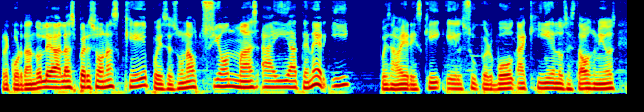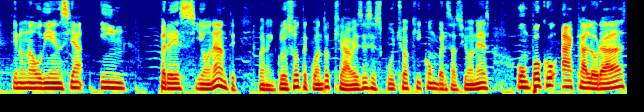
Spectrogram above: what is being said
recordándole a las personas que pues es una opción más ahí a tener. Y pues a ver, es que el Super Bowl aquí en los Estados Unidos tiene una audiencia impresionante. Bueno, incluso te cuento que a veces escucho aquí conversaciones un poco acaloradas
